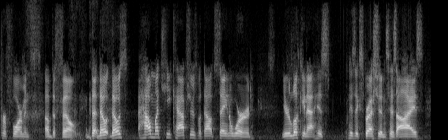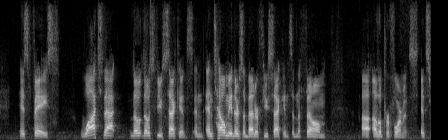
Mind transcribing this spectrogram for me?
performance of the film. That those how much he captures without saying a word. You're looking at his his expressions, his eyes, his face. Watch that those few seconds and and tell me there's a better few seconds in the film uh, of a performance. It's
